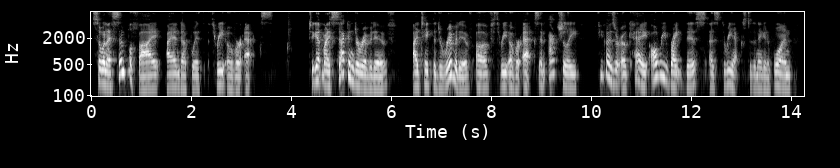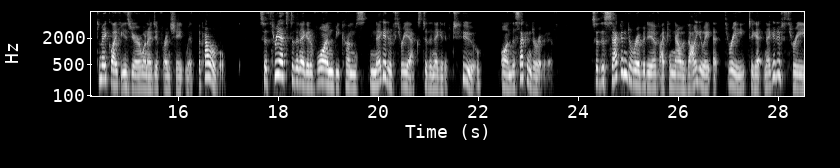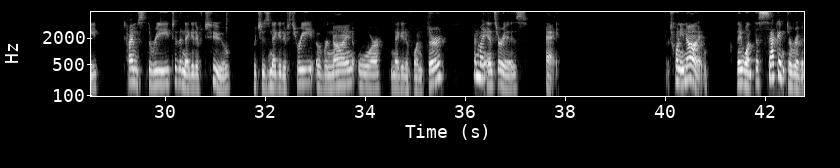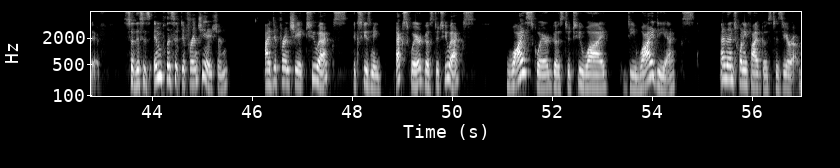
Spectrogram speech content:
So when I simplify, I end up with 3 over x. To get my second derivative, I take the derivative of 3 over x. And actually, if you guys are okay, I'll rewrite this as 3x to the negative 1 to make life easier when I differentiate with the power rule. So 3x to the negative 1 becomes negative 3x to the negative 2 on the second derivative. So the second derivative I can now evaluate at 3 to get negative 3 times 3 to the negative 2, which is negative 3 over 9 or negative 1 third. And my answer is A. For 29, they want the second derivative. So this is implicit differentiation. I differentiate 2x, excuse me, x squared goes to 2x, y squared goes to 2y dy dx, and then 25 goes to 0.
